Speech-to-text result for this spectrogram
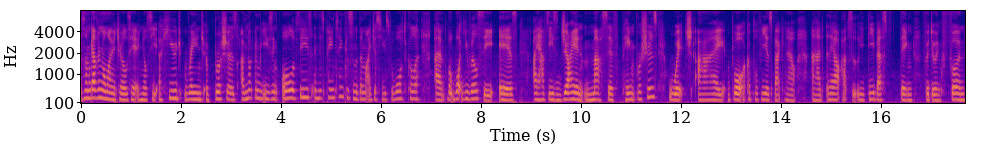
So I'm gathering all my materials here and you'll see a huge range of brushes. I'm not going to be using all of these in this painting because some of them I just use for watercolour. Um, but what you will see is I have these giant massive paintbrushes which I bought a couple of years back now and they are absolutely the best thing for doing fun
